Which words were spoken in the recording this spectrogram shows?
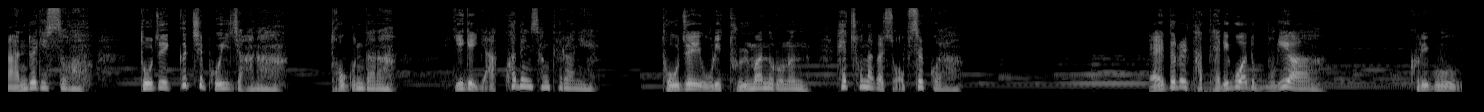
안 되겠어. 도저히 끝이 보이지 않아. 더군다나 이게 약화된 상태라니. 도저히 우리 둘만으로는 헤쳐나갈 수 없을 거야. 애들을 다 데리고 와도 무리야. 그리고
